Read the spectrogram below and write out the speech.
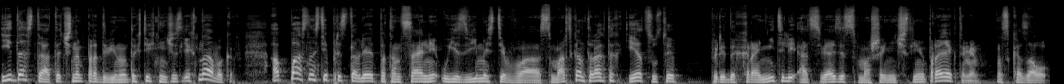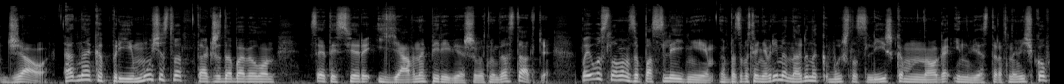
и достаточно продвинутых технических навыков. Опасности представляют потенциальные уязвимости в смарт-контрактах и отсутствие предохранителей от связи с мошенническими проектами, сказал Джао. Однако преимущества, также добавил он, с этой сферы явно перевешивают недостатки. По его словам, за, последние, за последнее время на рынок вышло слишком много инвесторов-новичков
